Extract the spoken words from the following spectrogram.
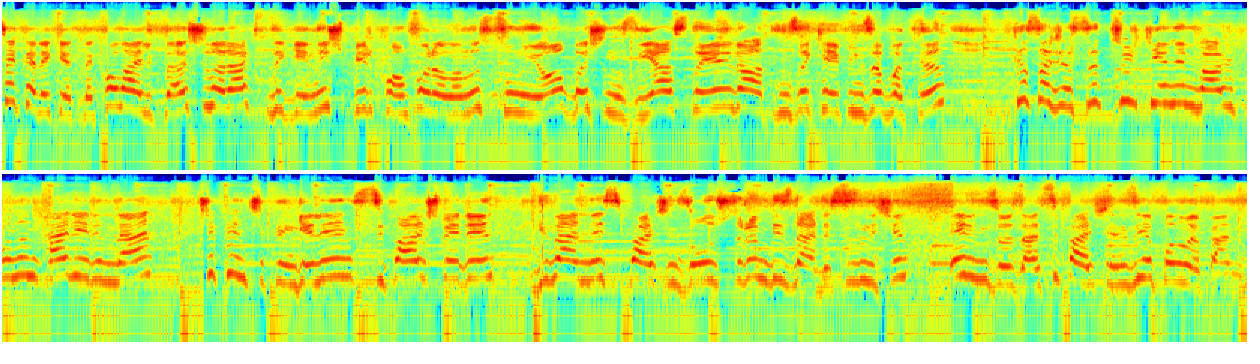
tek hareketle kolaylıkla açılarak size geniş bir konfor alanı sunuyor. Başınızı yaslayın, rahatınıza, keyfinize bakın. Kısacası Türkiye'nin ve Avrupa'nın her yerinden çıkın çıkın gelin, sipariş verin, güvenle siparişinizi oluşturun. Bizler de sizin için evinize özel siparişlerinizi yapalım efendim.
